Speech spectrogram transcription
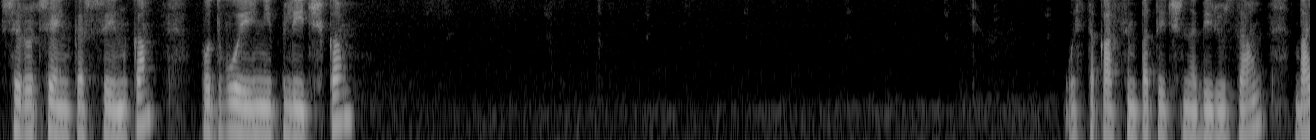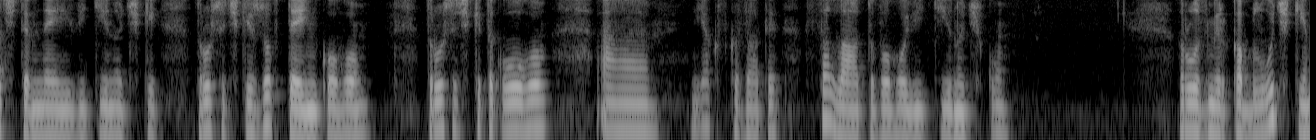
широченька шинка, подвоєні плічка. Ось така симпатична бірюза. Бачите, в неї відтіночки трошечки жовтенького, трошечки такого, а, як сказати, салатового відтіночку. Розмір каблучки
